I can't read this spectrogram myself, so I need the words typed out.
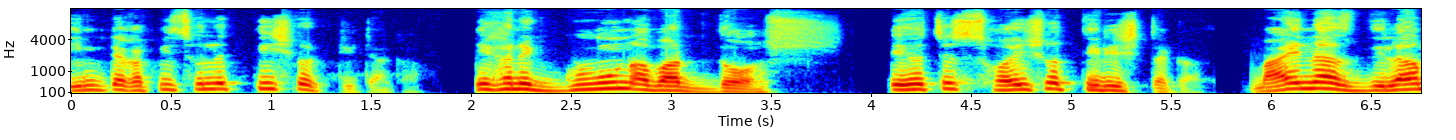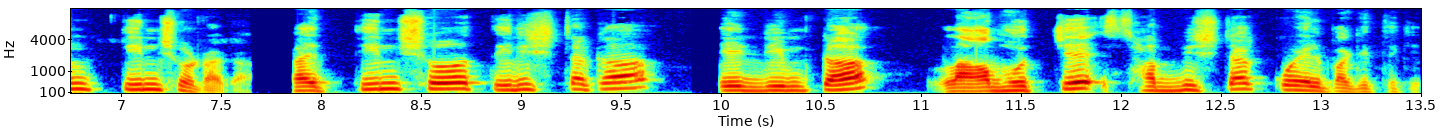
তিন টাকা পিস হলে তেষট্টি টাকা। এখানে গুণ আবার দশ। এ হচ্ছে ছয়শো তিরিশ টাকা। মাইনাস দিলাম তিনশো টাকা। তাই তিনশো তিরিশ টাকা এই ডিমটা লাভ হচ্ছে ছাব্বিশটা কোয়েল পাখি থেকে।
